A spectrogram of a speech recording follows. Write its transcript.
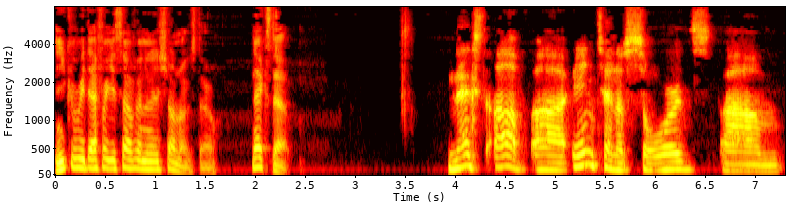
You can read that for yourself in the show notes though. Next up. Next up, uh, in Ten of Swords, um,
